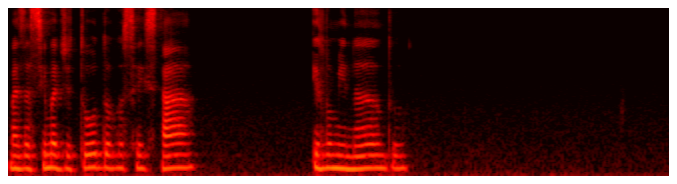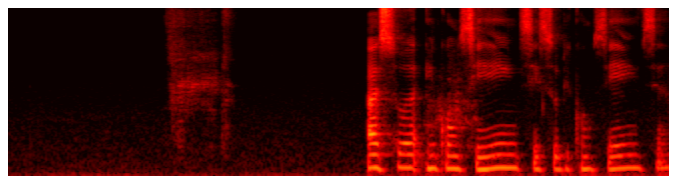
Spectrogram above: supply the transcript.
mas acima de tudo você está iluminando a sua inconsciência e subconsciência.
